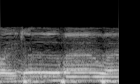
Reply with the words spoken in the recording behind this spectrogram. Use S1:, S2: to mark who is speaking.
S1: Cõi thứ ba quan xa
